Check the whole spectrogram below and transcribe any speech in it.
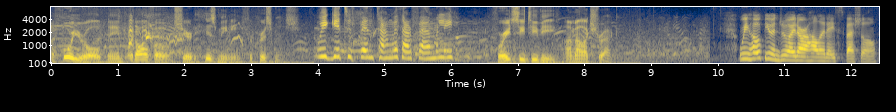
a four year old named Adolfo shared his meaning for Christmas. We get to spend time with our family. For HCTV, I'm Alex Schreck. We hope you enjoyed our holiday special.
